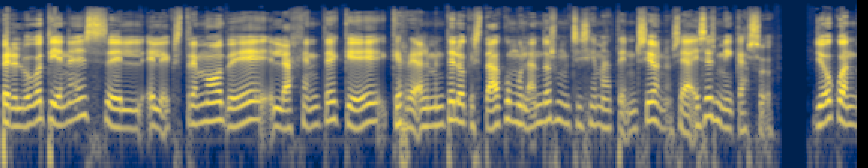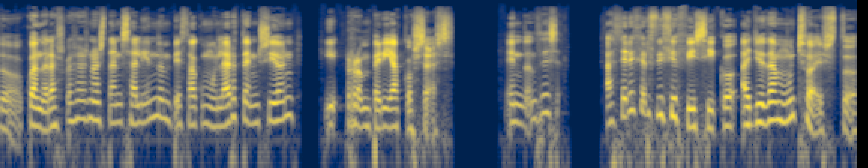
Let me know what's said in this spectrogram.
Pero luego tienes el, extremo de la gente que, que, realmente lo que está acumulando es muchísima tensión. O sea, ese es mi caso. Yo cuando, cuando las cosas no están saliendo empiezo a acumular tensión y rompería cosas. Entonces, hacer ejercicio físico ayuda mucho a esto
